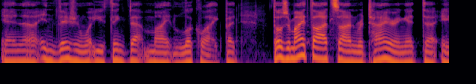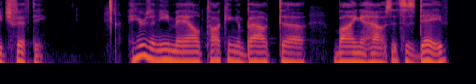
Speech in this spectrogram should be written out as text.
and uh, envision what you think that might look like. But those are my thoughts on retiring at uh, age 50. Here's an email talking about uh, buying a house. It says, Dave,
